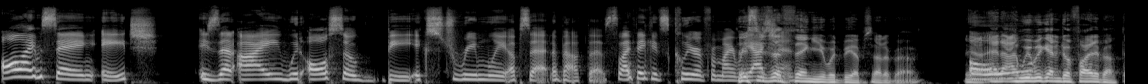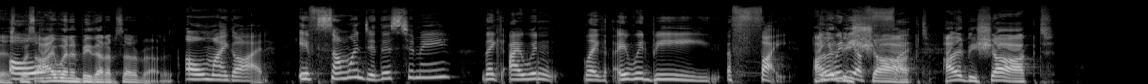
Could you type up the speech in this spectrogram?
All I'm saying, H. Is that I would also be extremely upset about this. I think it's clear from my This reaction. This is a thing you would be upset about. Yeah, and I, we Oh. would get into a fight about this. Was I Oh. wouldn't be that upset about it. Oh my god. If someone did this to me, like I wouldn't like it would be a fight. I Like, would, it be, shocked. fight. I would be shocked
